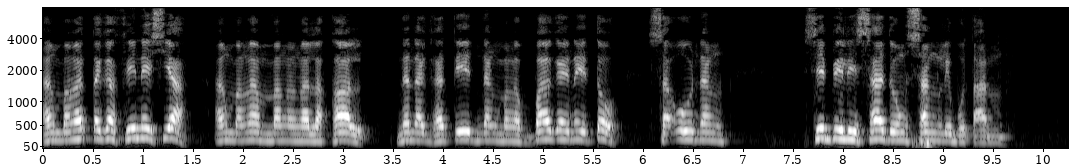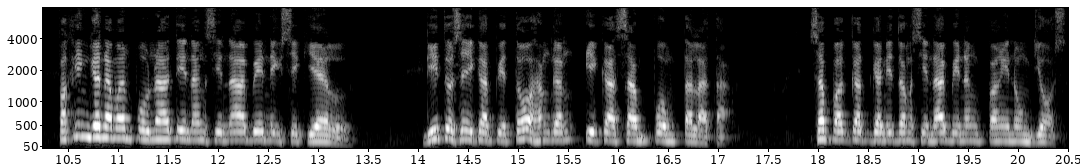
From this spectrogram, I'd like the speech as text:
Ang mga taga-Phoenicia, ang mga mangangalakal na naghatid ng mga bagay na ito sa unang sibilisadong sanglibutan. Pakinggan naman po natin ang sinabi ni Ezekiel dito sa ikapito hanggang ikasampung talata. Sapagkat ganito ang sinabi ng Panginoong Diyos,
